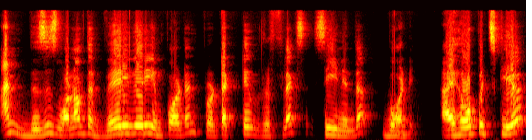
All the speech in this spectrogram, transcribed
and this is one of the very very important protective reflex seen in the body. I hope it's clear.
